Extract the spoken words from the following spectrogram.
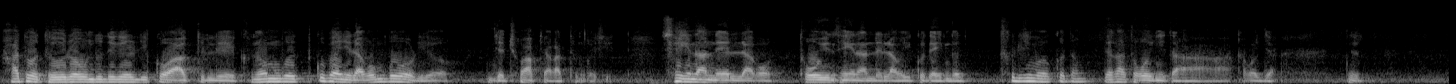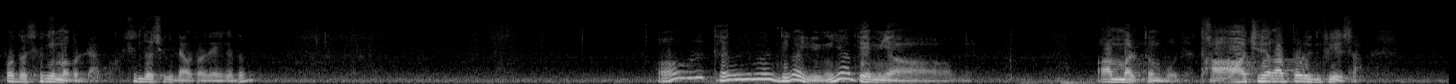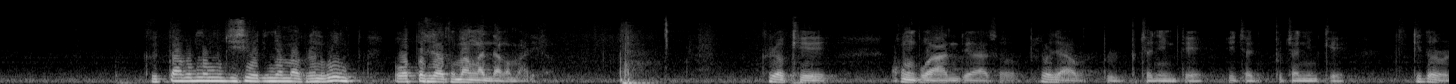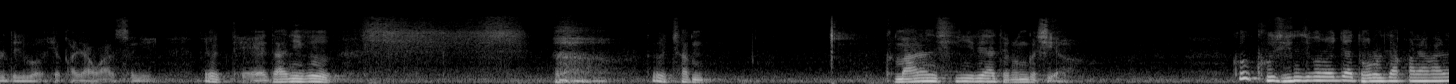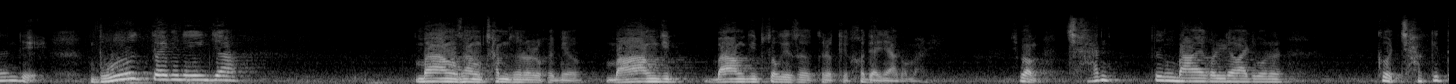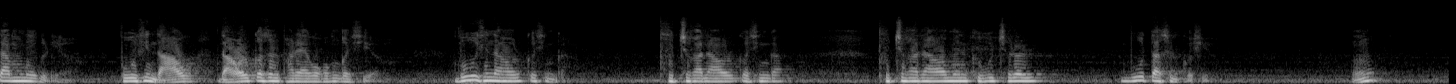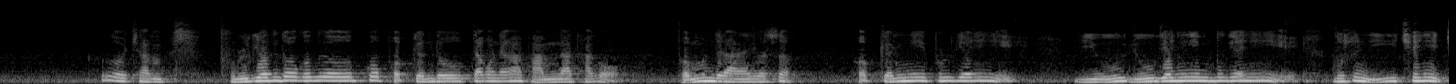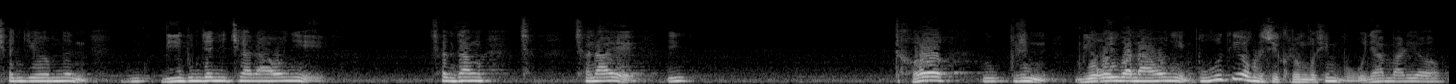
하도 더러운 두대기를 입고 왔길래 그놈 그 꾸변이라고 뭘이요. 이제 초학자 같은 것이. 생이나 내려고, 도인 생이나 내려고 입고 다닌 건 틀림없거든. 내가 도인이다. 하고 이제, 뽀도 석이 먹으려고, 신도 석이라고 돌아다니거든. 어, 우리 대부님은 네가 영이냐, 뱀이냐. 아무 말도 못해. 다 지내가 버린 뒤에서. 그따구 놈 짓이 어딨냐, 막 그런, 그럼 옷벗이라 도망간다고 말이야. 그렇게 공부 안 되어서 피로자 부처님께, 부처님께 기도를 드리고 여기까지 왔으니, 그 대단히 그, 어, 그 참, 그 많은 신이래야 되는 것이요. 그, 그 신식으로 이제 도를 닦아 나가는데, 무엇 때문에 이제 망상 참선을 하며, 망집 망집 속에서 그렇게 허대냐고 말이에요. 시방 잔뜩 망에 걸려가지고는 그 찾기 때문에 그래요. 무엇이 나오, 나올 것을 바라고 한 것이요. 무엇이 나올 것인가? 부처가 나올 것인가? 부처가 나오면 그 부처를 무엇다 쓸 것이요? 응? 그거 참, 불견도 그거 없고 법견도 없다고 내가 밤낮 하고 법문들 안 읽었어. 법견이니 불견이니 유, 유견이니 무견이니 무슨 이천이 천지 없는 미분전 이치가 나오니 천상 천하에 이더 무슨 묘의가 나오니 무디요 그렇지 그런 것이 뭐냔 말이요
